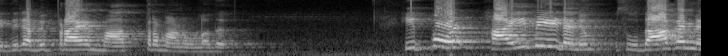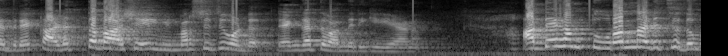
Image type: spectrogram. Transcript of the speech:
എതിരഭിപ്രായം മാത്രമാണുള്ളത്. ഇപ്പോൾ ഹൈബീഡനും സുധാകരനെതിരെ കടുത്ത ഭാഷയിൽ വിമർശിച്ചുകൊണ്ട് രംഗത്ത് വന്നിരിക്കുകയാണ്. അദ്ദേഹം തുറന്നടിച്ചതും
